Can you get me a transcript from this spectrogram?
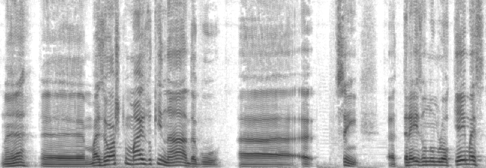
né? É, mas eu acho que mais do que nada, Gu, uh, sim, é, três é um número ok, mas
